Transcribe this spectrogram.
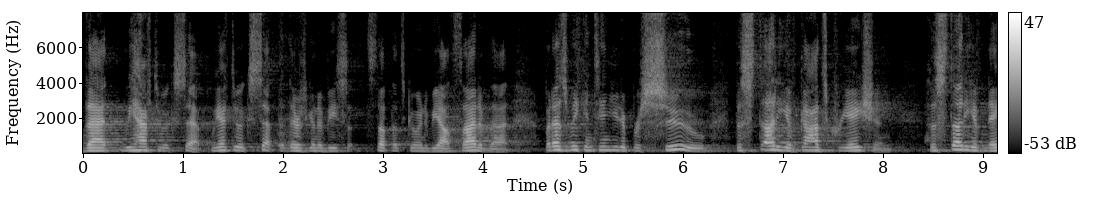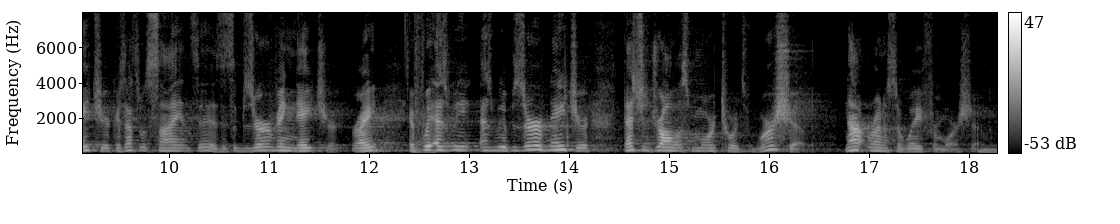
that we have to accept. We have to accept that there's going to be stuff that's going to be outside of that. But as we continue to pursue the study of God's creation, the study of nature because that's what science is it's observing nature right if we as we as we observe nature that should draw us more towards worship not run us away from worship mm.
